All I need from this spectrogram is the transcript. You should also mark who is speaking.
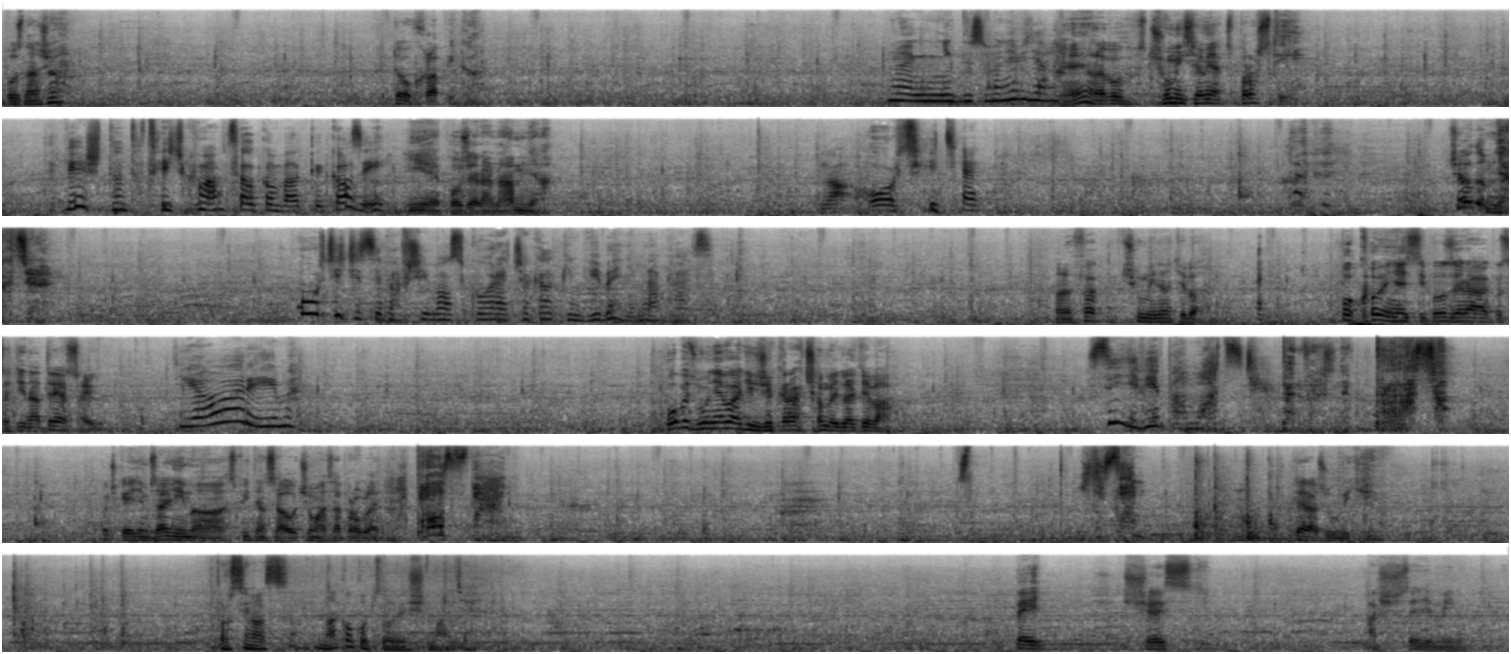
Speaker 1: Poznáš ho? Toho chlapika.
Speaker 2: No, nikdy som ho nevidela.
Speaker 1: Nie, lebo čumí sem jak sprostý.
Speaker 2: Tak vieš, v tomto tričku mám celkom veľké kozy.
Speaker 1: Nie, pozera na mňa.
Speaker 2: No, určite.
Speaker 1: Čo do mňa chce?
Speaker 2: Určite si ma všimol skôr a čakal, kým vybehnem na pás.
Speaker 1: Ale fakt, čumí na teba. Pokojne si pozerá, ako sa ti natriasajú.
Speaker 2: Ti hovorím.
Speaker 1: Vôbec mu nevadí, že kráčam vedľa teba.
Speaker 2: Si nevie pomôcť.
Speaker 1: Perverzné prasa. Počkaj, idem za ním a spýtam sa, o čo má za problém.
Speaker 2: Prestaň. Ide sem.
Speaker 1: Teraz uvidím.
Speaker 3: Prosím vás, nakoľko to ešte máte?
Speaker 1: 5, 6 acho que seja menos.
